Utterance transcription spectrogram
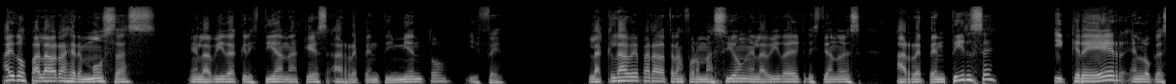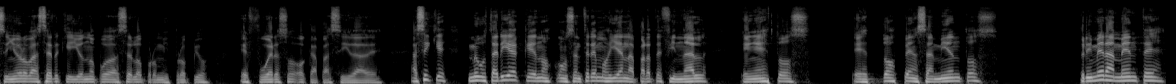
Hay dos palabras hermosas en la vida cristiana que es arrepentimiento y fe. La clave para la transformación en la vida del cristiano es arrepentirse y creer en lo que el Señor va a hacer que yo no puedo hacerlo por mis propios esfuerzos o capacidades. Así que me gustaría que nos concentremos ya en la parte final en estos eh, dos pensamientos. Primeramente,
